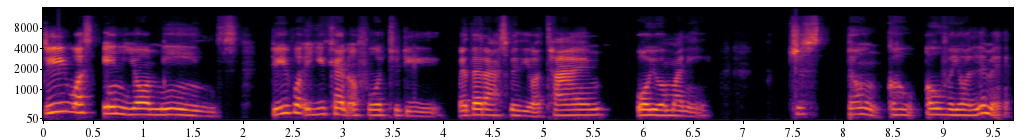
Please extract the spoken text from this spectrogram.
do what's in your means do what you can afford to do, whether that's with your time or your money. Just don't go over your limit.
